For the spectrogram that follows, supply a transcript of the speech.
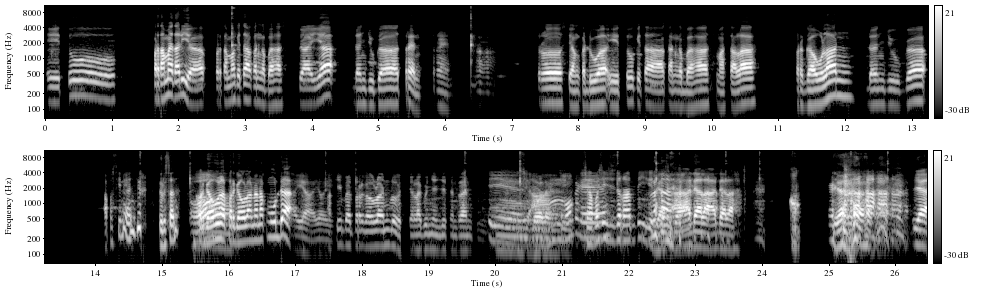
itu pertama tadi ya pertama kita akan ngebahas gaya dan juga tren Tren. Terus yang kedua itu kita akan ngebahas masalah pergaulan dan juga apa sih ini anjir tulisan Oh. pergaulan pergaulan anak muda. Ah, iya, iya. iya. Akibat pergaulan blues kayak lagunya Jason Ranti. Iya. Hmm, boleh. Hmm, Oke. Siapa sih Ciceranti? Ya, ada lah, ada lah. ya. ya,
